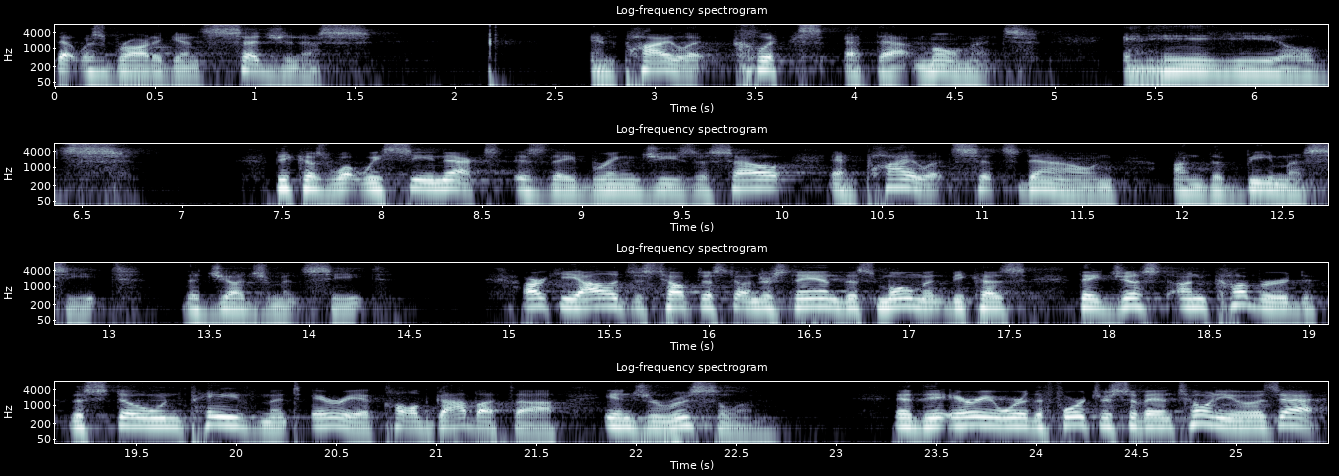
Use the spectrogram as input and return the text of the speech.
that was brought against Sejanus. And Pilate clicks at that moment and he yields. Because what we see next is they bring Jesus out, and Pilate sits down on the Bema seat, the judgment seat. Archaeologists helped us to understand this moment because they just uncovered the stone pavement area called Gabbatha in Jerusalem. And the area where the fortress of Antonia is at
